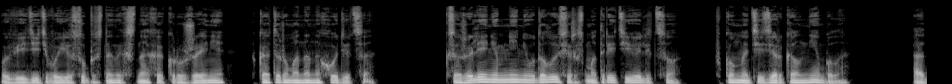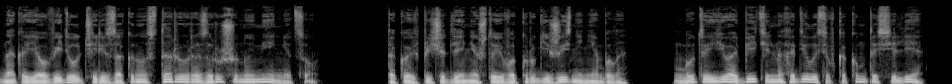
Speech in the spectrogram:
увидеть в ее собственных снах окружение, в котором она находится. К сожалению, мне не удалось рассмотреть ее лицо, в комнате зеркал не было. Однако я увидел через окно старую разрушенную мельницу, Такое впечатление, что и в округе жизни не было, будто ее обитель находилась в каком-то селе,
